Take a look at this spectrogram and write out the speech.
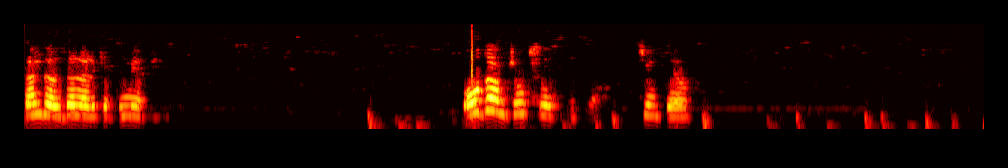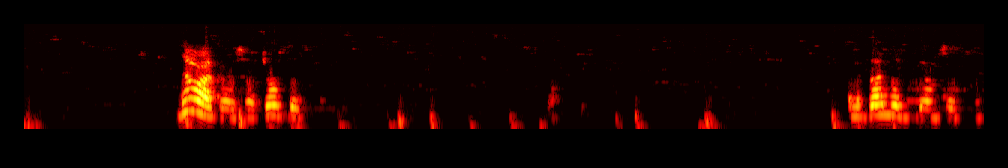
Ben de özel hareketimi yapayım. Odam çok sessiz ya. Kimse yok. Değil mi arkadaşlar? Çok sessiz. Hani ben de biliyorum sessiz.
